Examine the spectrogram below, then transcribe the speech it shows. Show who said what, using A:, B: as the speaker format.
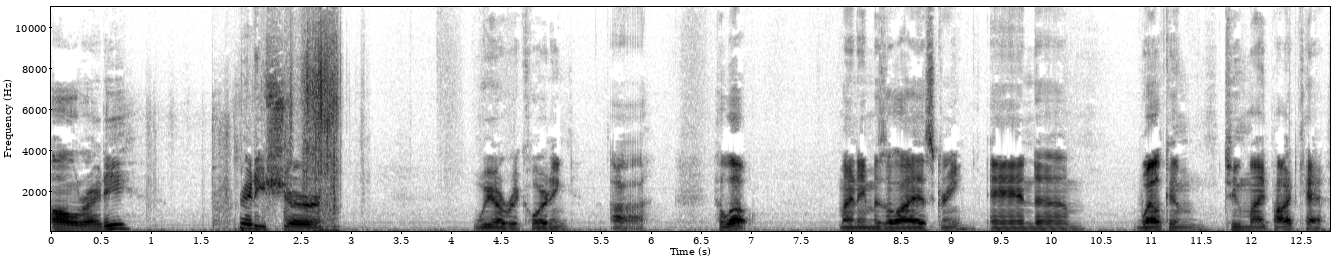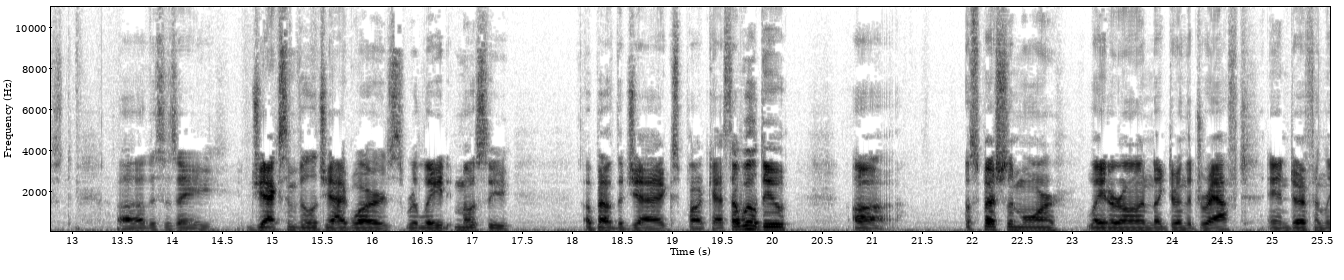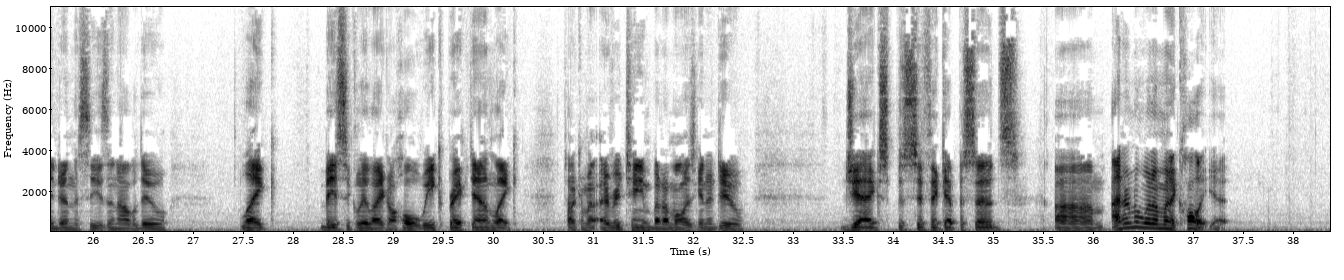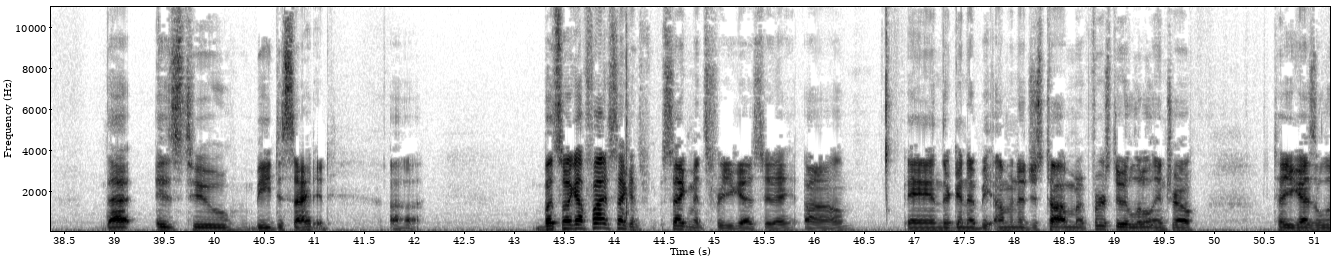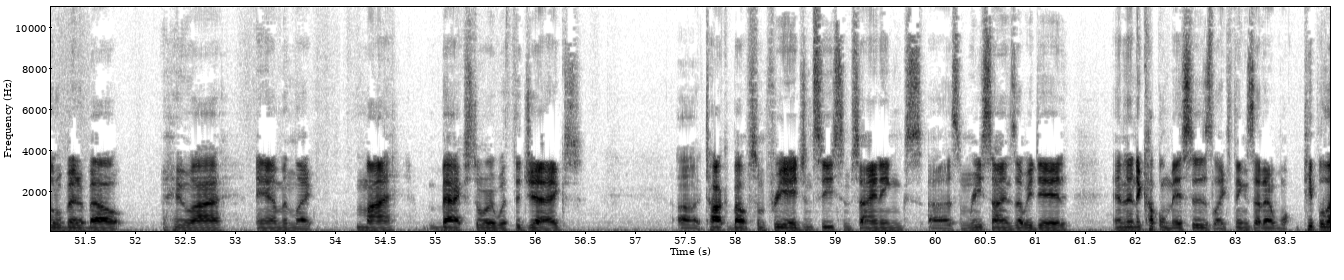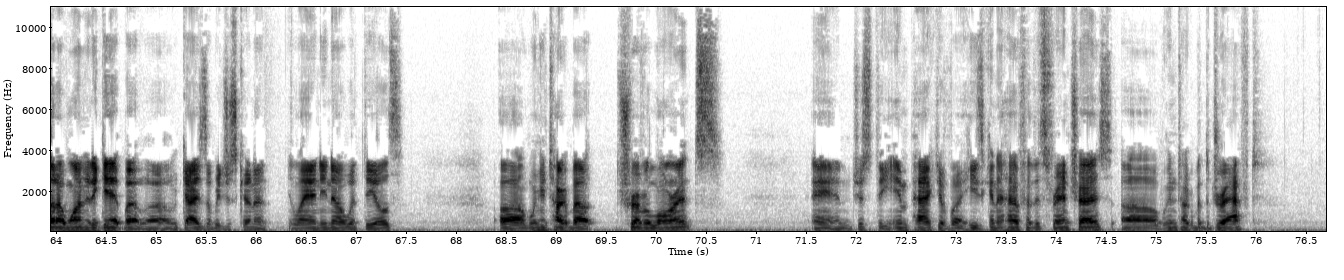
A: Alrighty. Pretty sure we are recording. Uh, hello. My name is Elias Green, and um, welcome to my podcast. Uh, this is a Jacksonville Jaguars related, mostly about the Jags podcast. I will do, uh, especially more later on, like during the draft, and definitely during the season. I will do, like, basically like a whole week breakdown, like talking about every team. But I'm always gonna do Jag specific episodes. Um, I don't know what I'm gonna call it yet. That is to be decided. Uh, but so I got five seconds segments for you guys today. Um, and they're gonna be. I'm gonna just talk. I'm gonna first do a little intro, tell you guys a little bit about who I am and like my backstory with the Jags. Uh, talk about some free agency, some signings, uh, some re-signs that we did, and then a couple misses, like things that I want, people that I wanted to get, but uh, guys that we just couldn't land, you know, with deals. Uh, we're gonna talk about Trevor Lawrence and just the impact of what he's gonna have for this franchise. Uh, we're gonna talk about the draft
